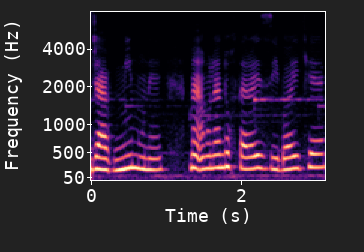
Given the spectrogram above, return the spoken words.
جو میمونه. معمولا دخترای زیبایی که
